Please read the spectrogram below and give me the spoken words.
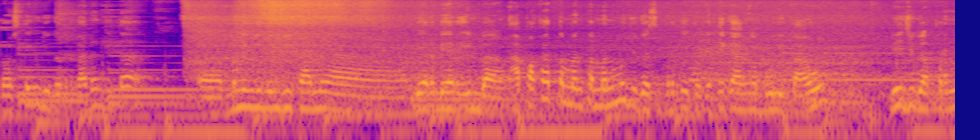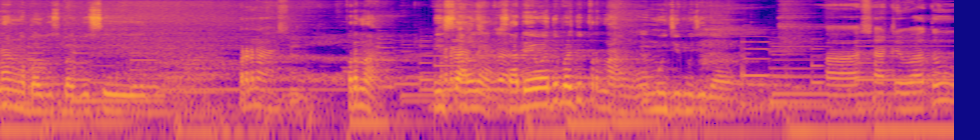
Roasting juga terkadang kita eh, meninggi-ninggikannya biar biar imbang. Apakah teman-temanmu juga seperti itu? Ketika ngebully kau, dia juga pernah ngebagus-bagusin. pernah sih Pernah. Misalnya, Sadewa itu berarti pernah ngemuji-muji kau. Eh, Sadewa tuh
